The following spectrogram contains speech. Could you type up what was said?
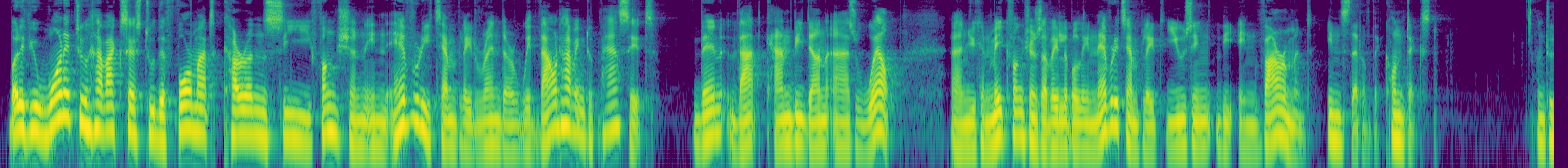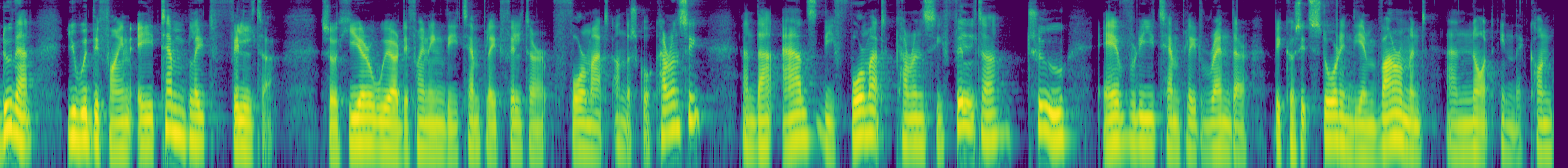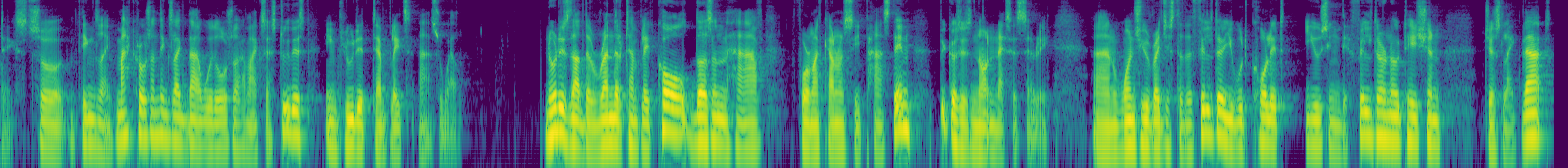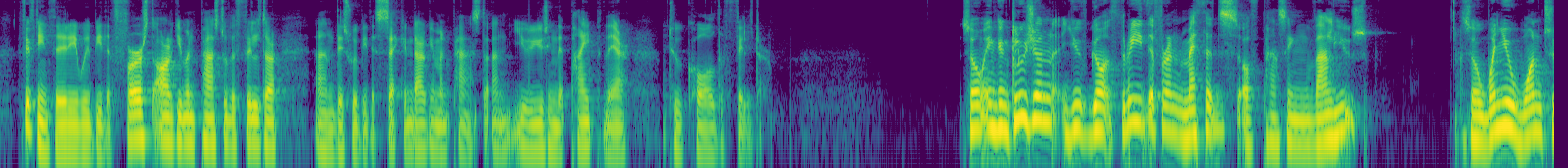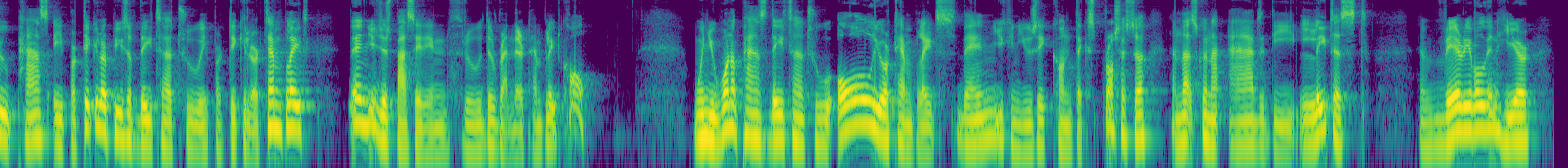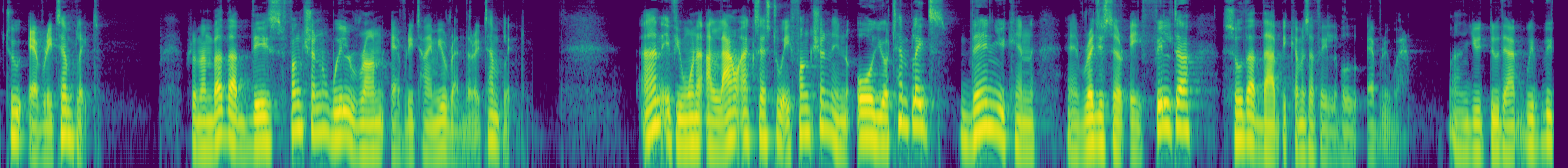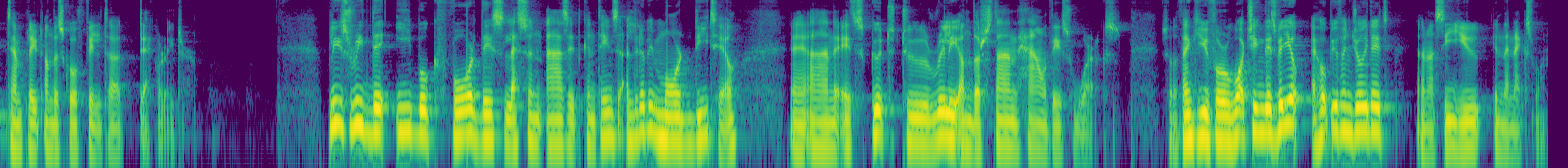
But if you wanted to have access to the format currency function in every template render without having to pass it, then that can be done as well. And you can make functions available in every template using the environment instead of the context. And to do that, you would define a template filter. So here we are defining the template filter format underscore currency, and that adds the format currency filter to every template render because it's stored in the environment and not in the context. So things like macros and things like that would also have access to this, included templates as well. Notice that the render template call doesn't have format currency passed in because it's not necessary. And once you register the filter, you would call it using the filter notation, just like that. 1530 would be the first argument passed to the filter, and this would be the second argument passed, and you're using the pipe there to call the filter. So in conclusion, you've got three different methods of passing values. So when you want to pass a particular piece of data to a particular template, then you just pass it in through the render template call. When you want to pass data to all your templates, then you can use a context processor, and that's going to add the latest variable in here to every template. Remember that this function will run every time you render a template. And if you want to allow access to a function in all your templates, then you can uh, register a filter so that that becomes available everywhere. And you do that with the template underscore filter decorator. Please read the ebook for this lesson as it contains a little bit more detail uh, and it's good to really understand how this works. So thank you for watching this video. I hope you've enjoyed it and I'll see you in the next one.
